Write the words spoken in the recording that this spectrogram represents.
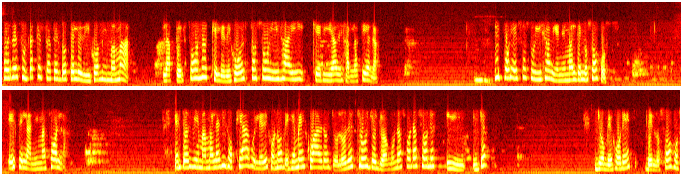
Pues resulta que el sacerdote le dijo a mi mamá, la persona que le dejó esto a su hija ahí quería dejarla ciega. Y por eso su hija viene mal de los ojos. Es el ánima sola. Entonces mi mamá le dijo, ¿qué hago? Y le dijo, no, déjeme el cuadro, yo lo destruyo, yo hago unas oraciones y, y ya. Yo mejoré de los ojos.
